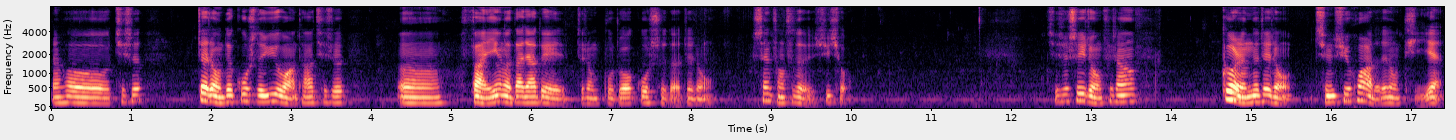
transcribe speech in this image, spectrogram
然后，其实这种对故事的欲望，它其实，嗯，反映了大家对这种捕捉故事的这种深层次的需求。其实是一种非常个人的这种情绪化的这种体验。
